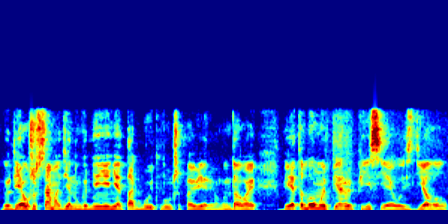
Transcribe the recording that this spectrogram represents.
Говорит, я уже сам одену. Он говорит, не-не-не, так будет лучше, поверь. Я говорю, ну давай. И это был мой первый пис, я его сделал.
